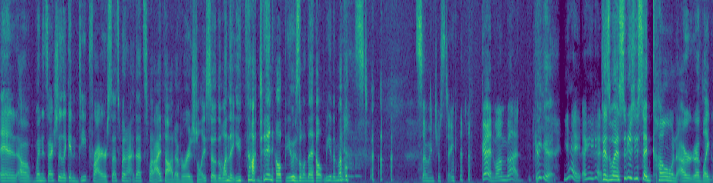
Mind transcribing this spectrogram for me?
and uh, when it's actually like in a deep fryer. So that's what I, that's what I thought of originally. So the one that you thought didn't help you is the one that helped me the most. so interesting. good. Well, I'm glad. good, good. Yay. Okay, good. Because as soon as you said cone or like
